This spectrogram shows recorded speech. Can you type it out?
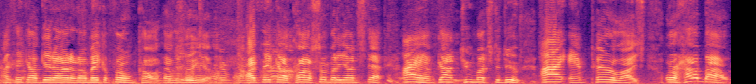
I think I'll get on and I'll make a phone call. Hallelujah. I think I'll call somebody on staff. I have got too much to do. I am paralyzed. Or how about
